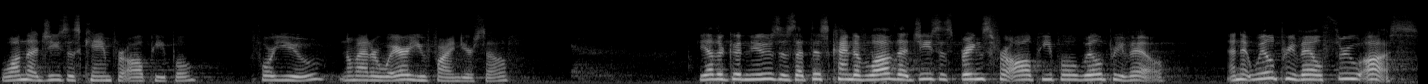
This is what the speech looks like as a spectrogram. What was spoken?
One, that Jesus came for all people, for you, no matter where you find yourself. The other good news is that this kind of love that Jesus brings for all people will prevail, and it will prevail through us.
